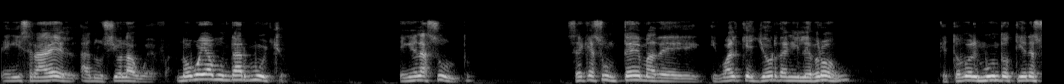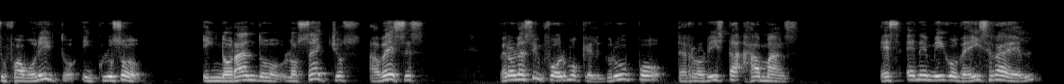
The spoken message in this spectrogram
en Israel, anunció la UEFA. No voy a abundar mucho en el asunto. Sé que es un tema de, igual que Jordan y Lebron, que todo el mundo tiene su favorito, incluso ignorando los hechos a veces, pero les informo que el grupo terrorista Hamas es enemigo de Israel,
